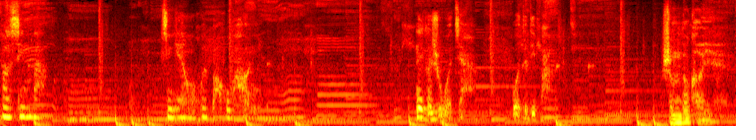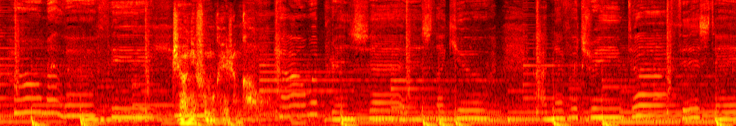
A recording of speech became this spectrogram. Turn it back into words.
放心吧。今天我会保护好你的，那可是我家，我的地盘。什么都可以，只要你父母可以认可我。我们得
